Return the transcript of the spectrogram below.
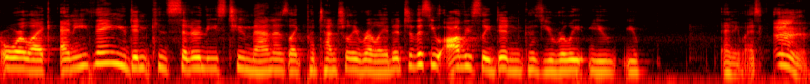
or like anything you didn't consider these two men as like potentially related to this you obviously didn't because you really you you anyways Mm.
